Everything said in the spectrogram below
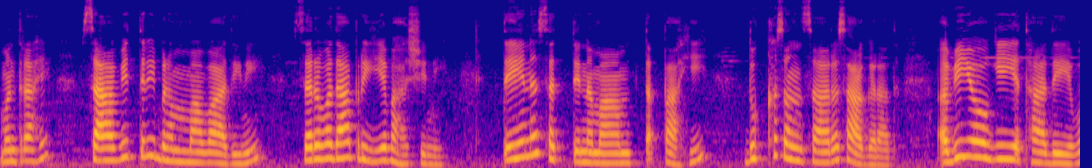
मंत्र आहे सावित्री ब्रह्मवादिनी सर्वदा प्रिय भाषिनी तेन सत्यनमाम पाहि पाही दुःख संसार सागरात। अभियोगी यथा देव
